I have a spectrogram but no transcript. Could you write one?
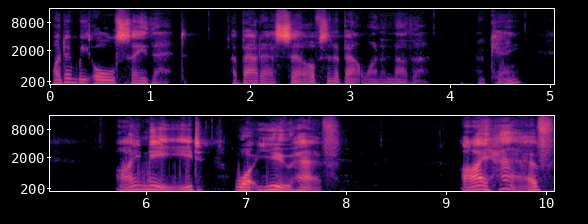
Why don't we all say that about ourselves and about one another? Okay? I need what you have. I have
